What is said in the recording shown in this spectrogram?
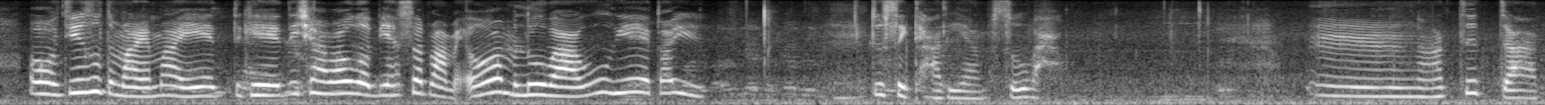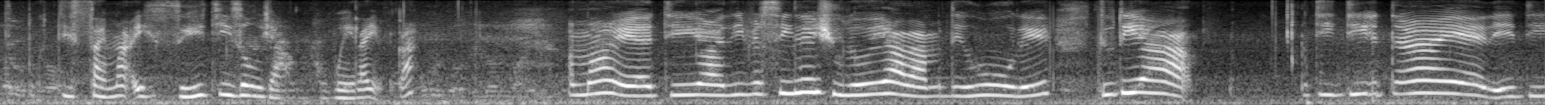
။အော်ကျေးဇူးတင်ပါတယ်မရဲ့တကယ်တိချာပေါက်တော့ပြန်ဆက်ပါမယ်။အော်မလိုပါဘူး။ရေးတော့ယူ။ သူ့စိတ်ထားလေးကမဆိုးပါဘူး။အင်းငါတက်တာဒီဆိုင်မှာအဈေးကြီးဆုံးရအောင်ဝယ်လိုက်မယ်ကအမရဲ့ဒီဟာဒီပစ္စည်းလေးယူလို့ရတာမသိဘူးလေဒုတိယဒီဒီအတန်းရဲ့လေဒီ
